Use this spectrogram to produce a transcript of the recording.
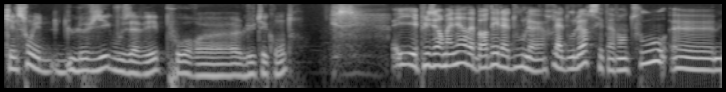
Quels sont les leviers que vous avez pour lutter contre? Il y a plusieurs manières d'aborder la douleur. La douleur, c'est avant tout euh,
